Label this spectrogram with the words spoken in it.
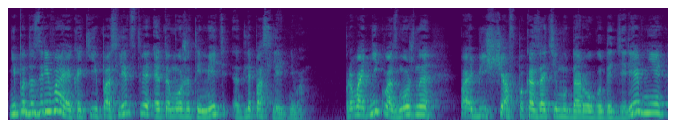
не подозревая, какие последствия это может иметь для последнего. Проводник, возможно, пообещав показать ему дорогу до деревни,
